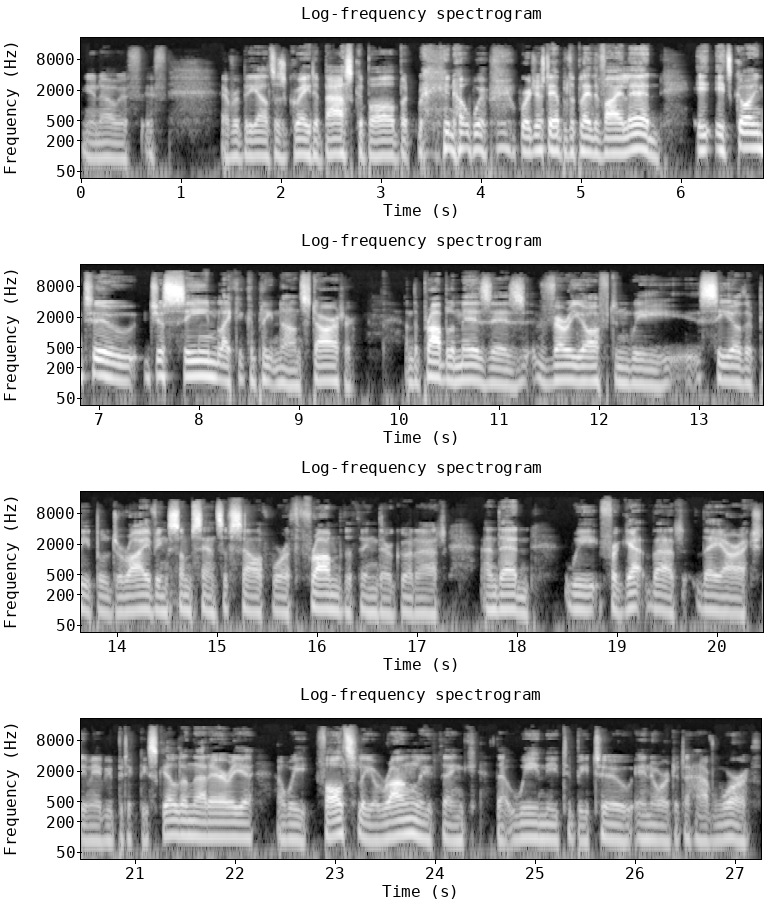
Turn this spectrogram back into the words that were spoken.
you know if if everybody else is great at basketball but you know we're we're just able to play the violin it, it's going to just seem like a complete non-starter and the problem is is very often we see other people deriving some sense of self-worth from the thing they're good at and then we forget that they are actually maybe particularly skilled in that area, and we falsely or wrongly think that we need to be too in order to have worth,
